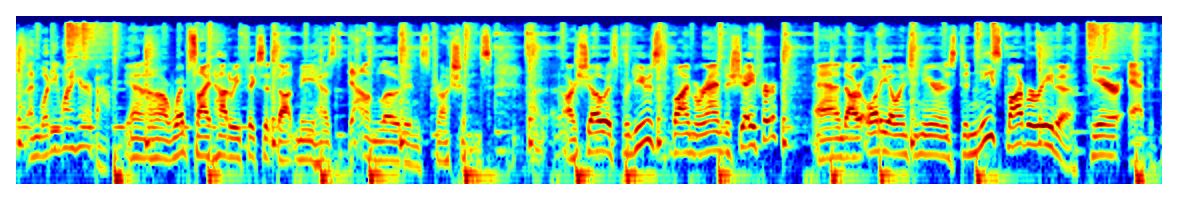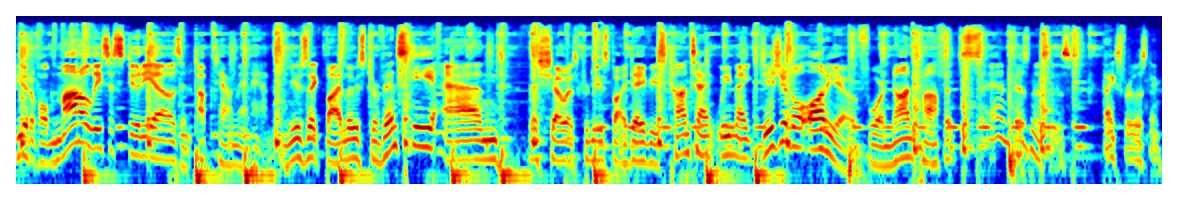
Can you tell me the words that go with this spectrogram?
and what do you want to hear about. Yeah, and our website, howdowefixit.me, has download instructions. Uh, our show is produced by Miranda Schaefer, and our audio engineer is Denise Barbarita. Here at the beautiful Mona Lisa Studios in Uptown Manhattan. Music by Lou Stravinsky, and this show is produced by Davies Content. We make digital audio for nonprofits and businesses. Thanks for listening.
